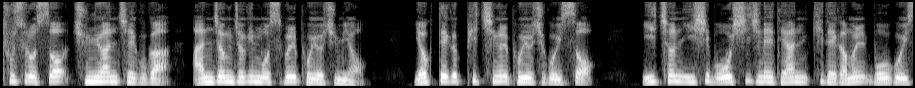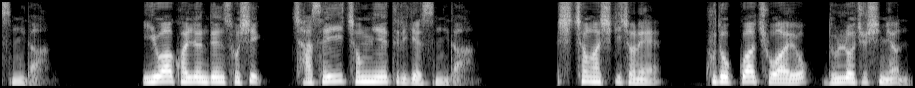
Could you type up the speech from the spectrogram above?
투수로서 중요한 제구가 안정적인 모습을 보여주며 역대급 피칭을 보여주고 있어 2025 시즌에 대한 기대감을 모으고 있습니다. 이와 관련된 소식 자세히 정리해 드리겠습니다. 시청하시기 전에 구독과 좋아요 눌러주시면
